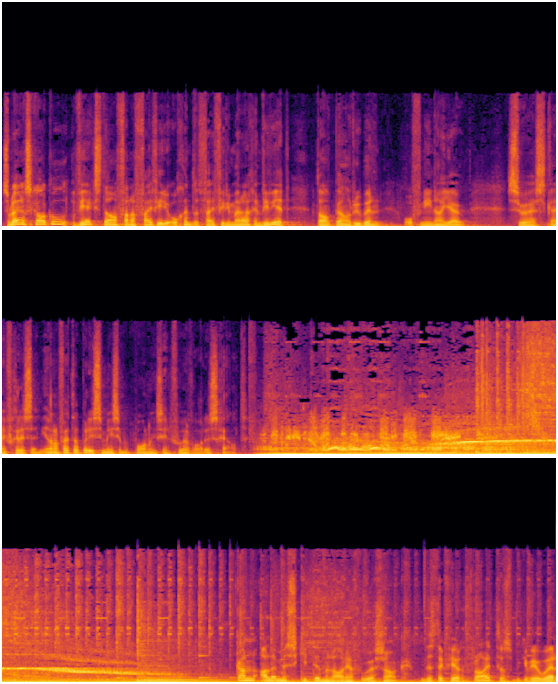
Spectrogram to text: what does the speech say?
So bly geskakel weksdae vanaf 5:00 die oggend tot 5:00 die middag en wie weet, dalk bel Ruben of Nina jou. So skryf gerus in. 150 per SMS en bepalinge en voorwaardes geld. Kan alle muskiete malaria veroorsaak? Dis wat ek vir jou gevra het, ons 'n bietjie weer hoor.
